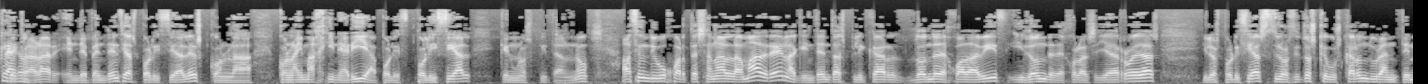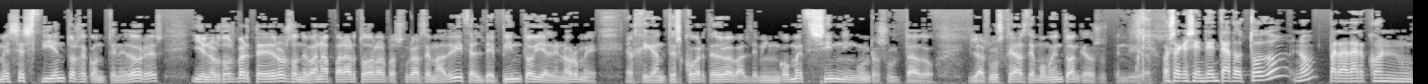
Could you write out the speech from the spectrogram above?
declarar en dependencias policiales con la, con la imaginería policial que en un hospital. ¿no? Hace un dibujo artesanal la madre en la que intenta explicar dónde dejó a David y dónde dejó la silla de ruedas. Y los policías, los ciertos que buscaron durante meses cientos de contenedores y en los dos vertederos donde van a parar todas las basuras de Madrid, el de Pinto y el enorme, el gigantesco vertedero de Valdemín Gómez, sin ningún resultado. Y las búsquedas de momento han quedado suspendidas. O sea que se ha intentado todo, ¿no? Para dar con,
